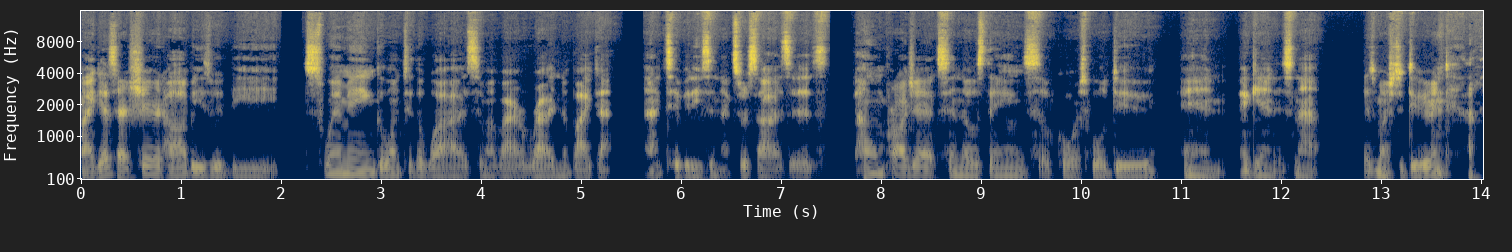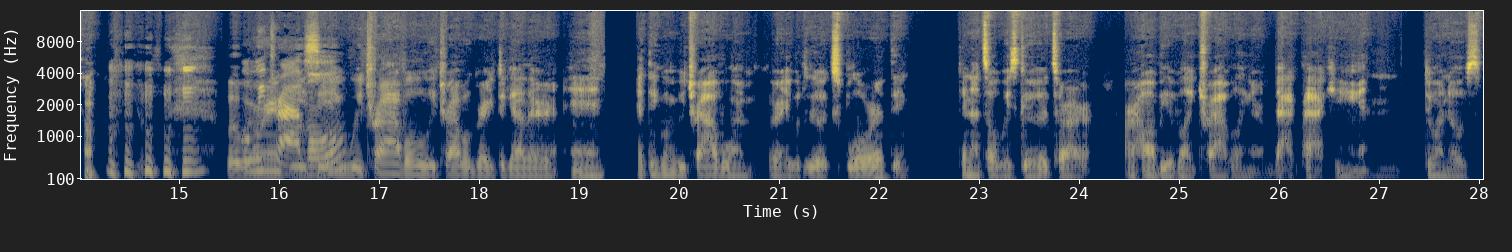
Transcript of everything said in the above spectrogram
I guess our shared hobbies would be swimming, going to the Y, some of our riding a bike activities and exercises, home projects, and those things, of course, we'll do. And again, it's not as much to do in town. but well, we travel. DC, we travel. We travel great together. And I think when we travel and we're able to explore, I think then that's always good. So our our hobby of like traveling and backpacking and doing those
